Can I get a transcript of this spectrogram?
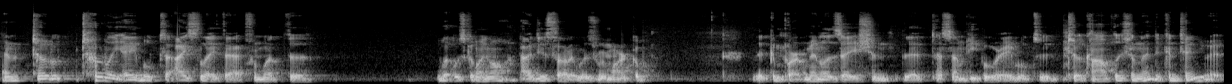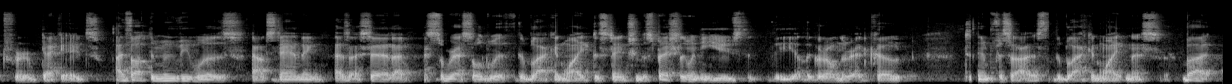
and to- totally able to isolate that from what the what was going on. I just thought it was remarkable. the compartmentalization that uh, some people were able to, to accomplish and then to continue it for decades. I thought the movie was outstanding. As I said, I wrestled with the black and white distinction, especially when he used the, the, uh, the girl in the red coat to emphasize the black and whiteness. But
